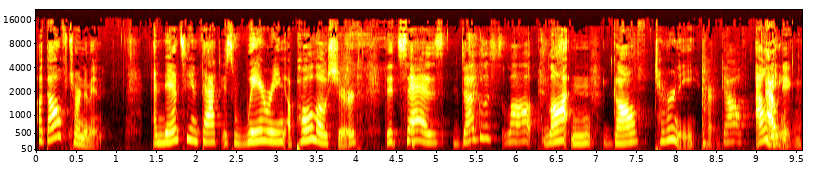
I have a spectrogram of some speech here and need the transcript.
a golf tournament. And Nancy, in fact, is wearing a polo shirt that says Douglas Law- Lawton Golf Tourney, or Golf Outing. Outing,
